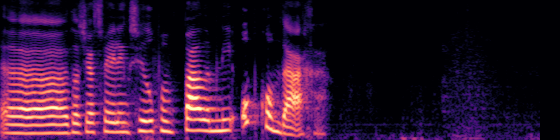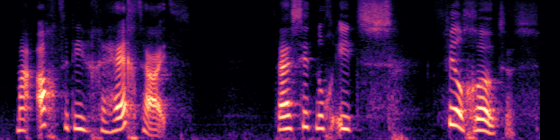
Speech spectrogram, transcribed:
Uh, dat jouw tweelingziel op een bepaalde manier opkomt dagen. Maar achter die gehechtheid, daar zit nog iets veel groters.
